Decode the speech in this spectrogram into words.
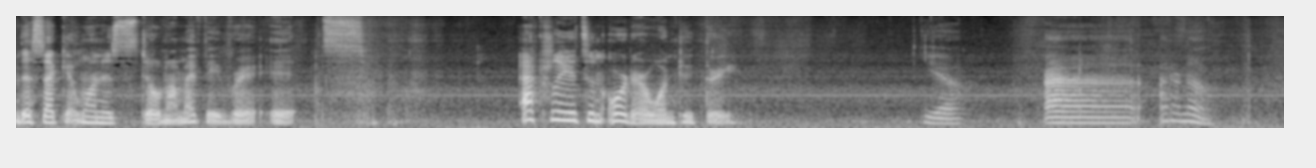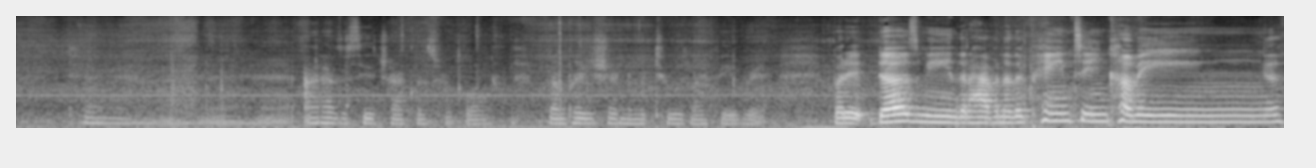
The second one is still not my favorite. It's Actually, it's in order one, two, three. Yeah. Uh, I don't know. I'd have to see the track list for both. But I'm pretty sure number two is my favorite. But it does mean that I have another painting coming.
